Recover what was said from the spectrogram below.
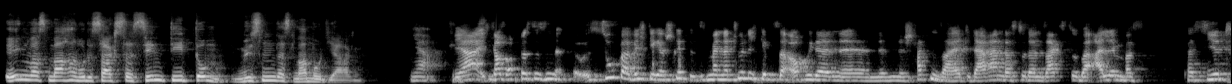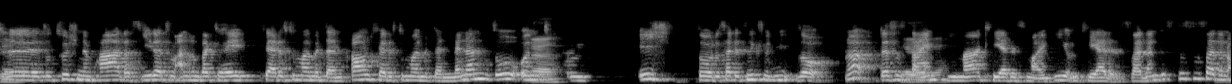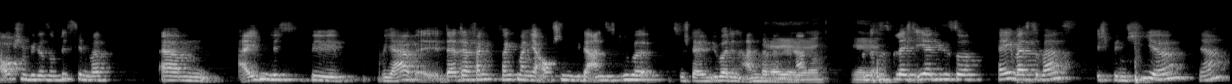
irgendwas machen, wo du sagst, das sind die dumm, müssen das Mammut jagen. Ja, ja, ich glaube auch, dass das ein super wichtiger Schritt ist. Ich meine, natürlich gibt es da auch wieder eine, eine, Schattenseite daran, dass du dann sagst, so bei allem, was passiert ja. äh, so zwischen dem Paar, dass jeder zum anderen sagt, so, hey, klärst du mal mit deinen Frauen, klärst du mal mit deinen Männern, so und ja. ähm, ich, so, das hat jetzt nichts mit mir, so, ne, das ist ja, dein Thema, klär das mal, geh und klär das, weil dann ist das ist halt dann auch schon wieder so ein bisschen was, ähm, eigentlich, ja, da, da fängt, fängt man ja auch schon wieder an, sich drüber zu stellen, über den anderen. Ja, ja, ja. ja und das ist vielleicht eher dieses so, hey, weißt du was, ich bin hier, ja,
